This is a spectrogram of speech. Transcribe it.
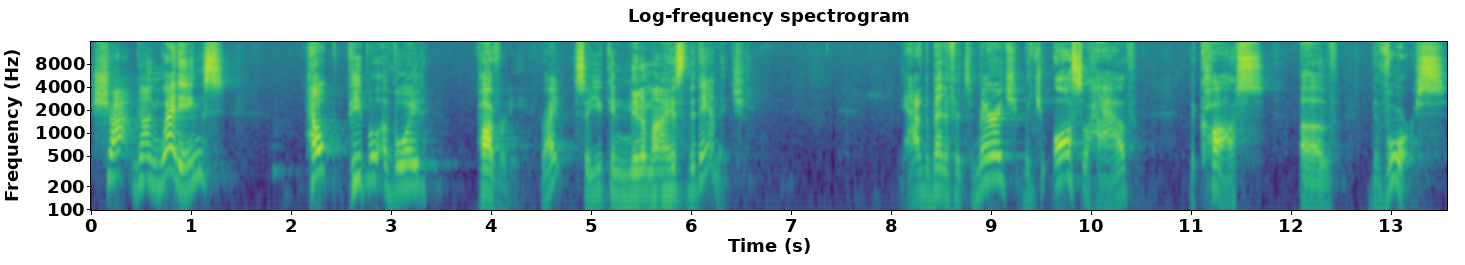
shotgun weddings help people avoid poverty, right? So you can minimize the damage. You have the benefits of marriage, but you also have the costs of divorce.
